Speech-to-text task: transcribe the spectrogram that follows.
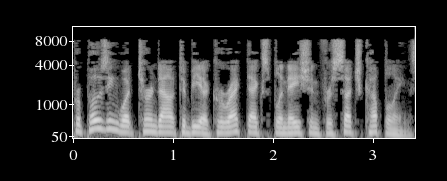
proposing what turned out to be a correct explanation for such couplings,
